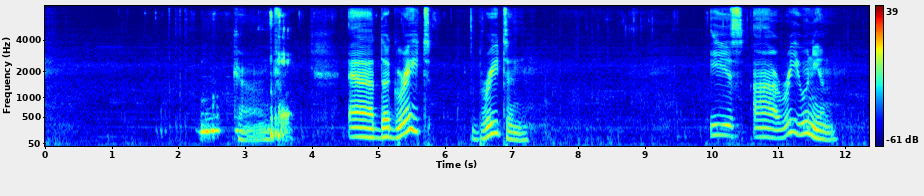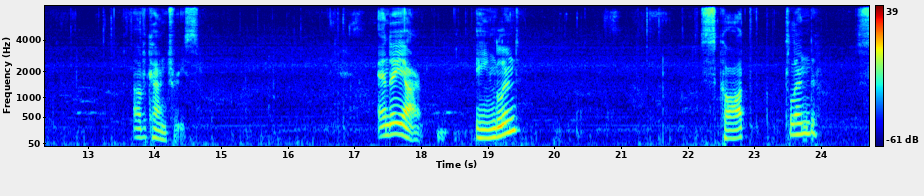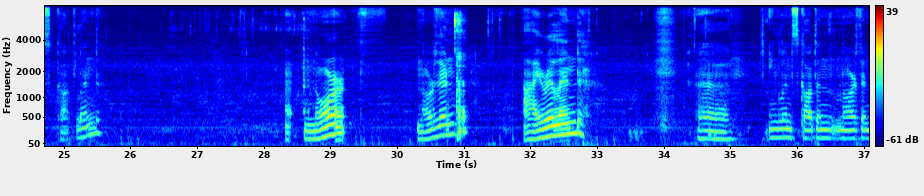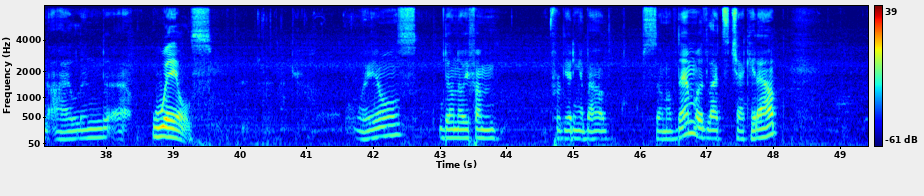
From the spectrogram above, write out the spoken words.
Country. Okay. Uh, the Great Britain is a reunion of countries. And they are England, Scotland, Scotland, uh, North, Northern Ireland, uh, England, Scotland, Northern Ireland, uh, Wales. Wales. Don't know if I'm forgetting about some of them, but let's check it out.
